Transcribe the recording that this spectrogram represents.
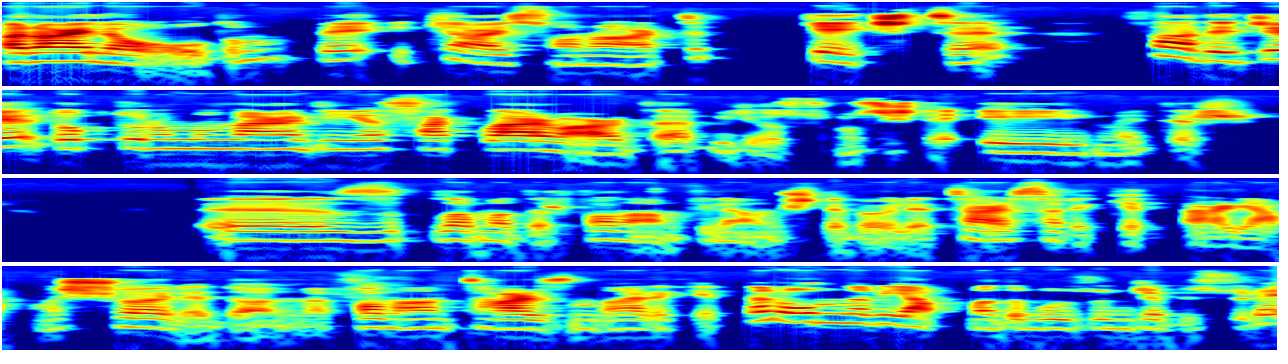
arayla oldum ve iki ay sonra artık geçti. Sadece doktorumun verdiği yasaklar vardı biliyorsunuz işte eğilmedir, e, zıplamadır falan filan işte böyle ters hareketler yapma, şöyle dönme falan tarzında hareketler. Onları yapmadım uzunca bir süre,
